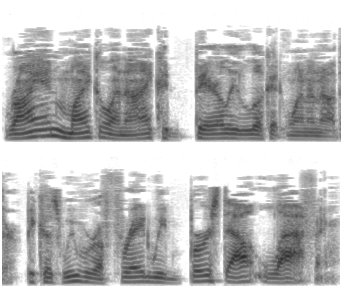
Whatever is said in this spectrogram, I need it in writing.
Ryan, Michael, and I could barely look at one another because we were afraid we'd burst out laughing.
